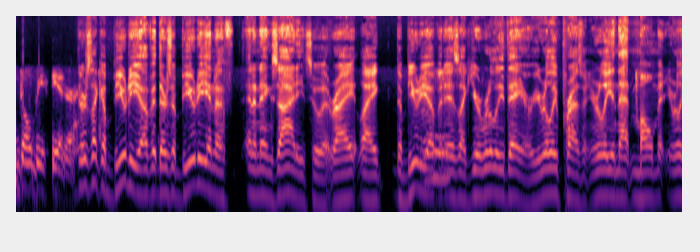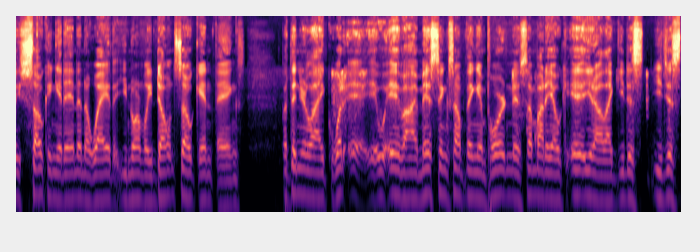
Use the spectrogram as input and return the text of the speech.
Dolby Theater. There's like a beauty of it. There's a beauty and a and an anxiety to it, right? Like the beauty of Mm-hmm. it is like you're really there, you're really present, you're really in that moment, you're really soaking it in in a way that you normally don't soak in things. But then you're like, what if I'm missing something important? Is somebody okay? You know, like you just you just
